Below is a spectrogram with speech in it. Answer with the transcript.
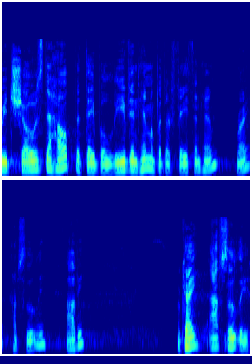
he chose to help, that they believed in him and put their faith in him, right? Absolutely. Avi? Okay, absolutely.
